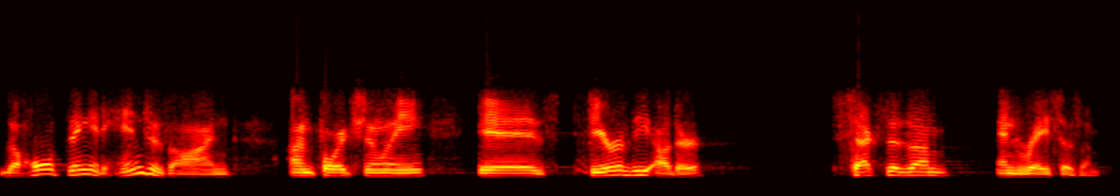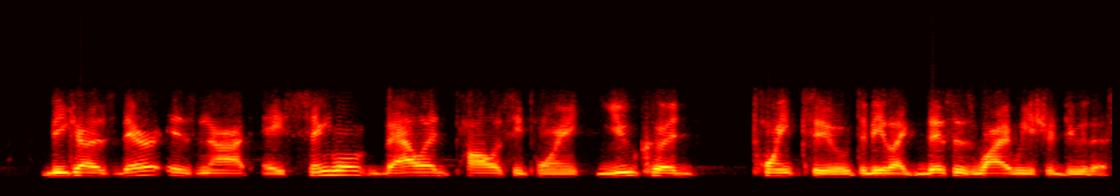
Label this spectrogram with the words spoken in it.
The whole thing it hinges on, unfortunately, is fear of the other, sexism, and racism. Because there is not a single valid policy point you could point to to be like, this is why we should do this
